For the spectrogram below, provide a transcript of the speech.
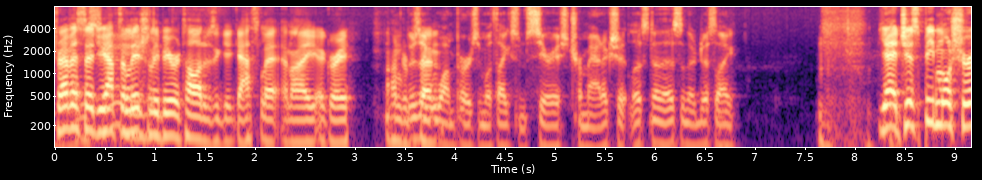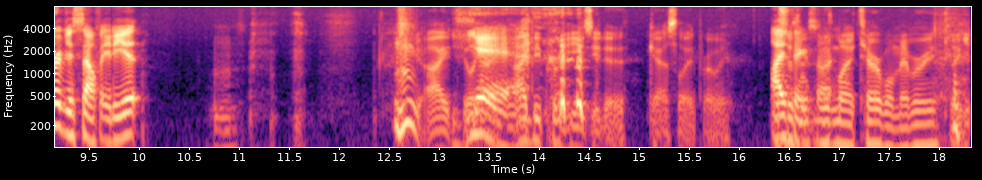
Trevor said you have to literally be retarded to get gaslit, and I agree, 100. There's like percent one person with like some serious traumatic shit listening to this, and they're just like, Yeah, just be more sure of yourself, idiot. I feel Yeah. like I'd, I'd be pretty easy to gaslight, probably. I Just think with, so. With my terrible memory. like, I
